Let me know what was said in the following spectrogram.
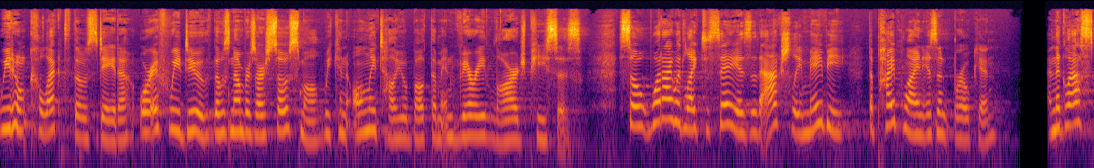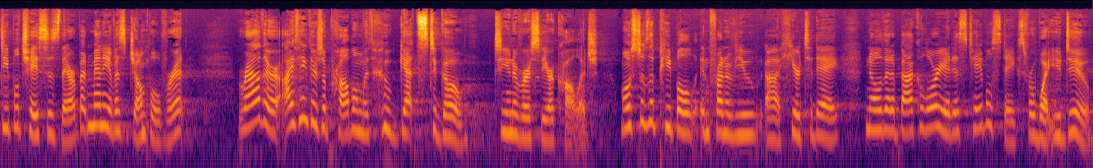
We don't collect those data, or if we do, those numbers are so small we can only tell you about them in very large pieces. So, what I would like to say is that actually, maybe the pipeline isn't broken and the glass steeplechase is there, but many of us jump over it. Rather, I think there's a problem with who gets to go to university or college. Most of the people in front of you uh, here today know that a baccalaureate is table stakes for what you do.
